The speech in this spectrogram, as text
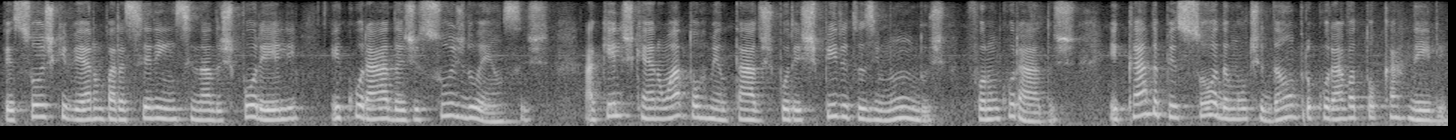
pessoas que vieram para serem ensinadas por ele e curadas de suas doenças. Aqueles que eram atormentados por espíritos imundos foram curados, e cada pessoa da multidão procurava tocar nele,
